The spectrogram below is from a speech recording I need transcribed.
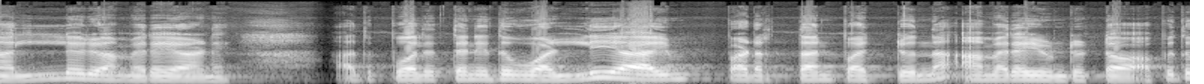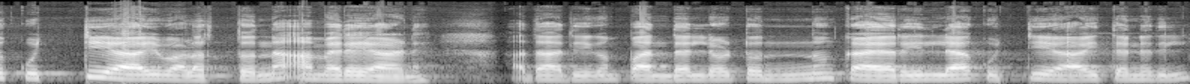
നല്ലൊരു അമരയാണ്. അതുപോലെ തന്നെ ഇത് വള്ളിയായും പടർത്താൻ പറ്റുന്ന അമരയുണ്ട് കേട്ടോ അപ്പോൾ ഇത് കുറ്റിയായി വളർത്തുന്ന അമരയാണ്. അത് അധികം പന്തലിലോട്ടൊന്നും കയറിയില്ല. കുറ്റിയായി തന്നെ ഇതിൽ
